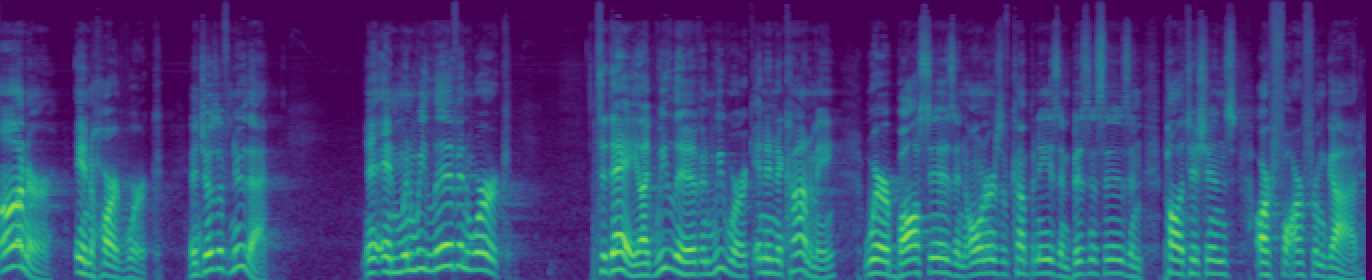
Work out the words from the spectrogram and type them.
honor in hard work. And Joseph knew that. And when we live and work today, like we live and we work in an economy where bosses and owners of companies and businesses and politicians are far from God,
